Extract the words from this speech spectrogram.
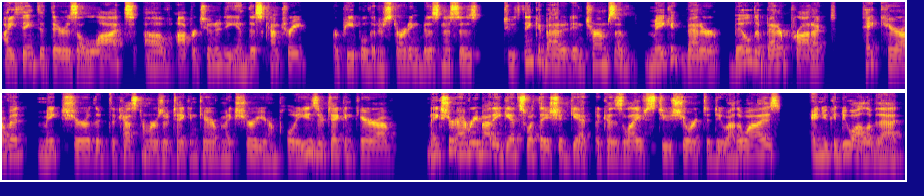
I think that there is a lot of opportunity in this country for people that are starting businesses to think about it in terms of make it better, build a better product, take care of it, make sure that the customers are taken care of, make sure your employees are taken care of, make sure everybody gets what they should get because life's too short to do otherwise. And you can do all of that.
